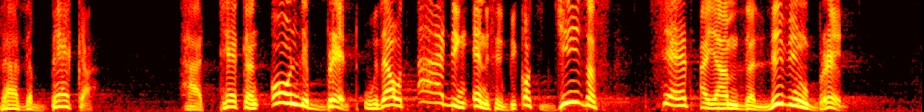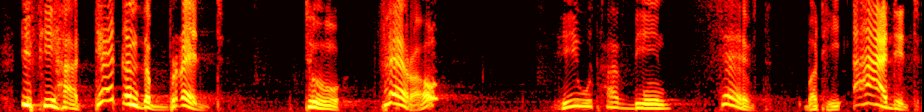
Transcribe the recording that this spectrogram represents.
that the baker had taken only bread without adding anything because Jesus said, I am the living bread. If he had taken the bread to Pharaoh, he would have been saved, but he added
